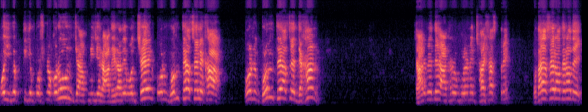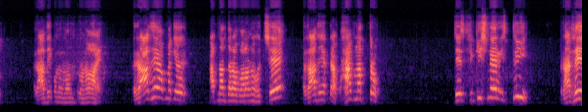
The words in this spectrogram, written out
ওই ব্যক্তিকে প্রশ্ন করুন যে আপনি যে রাধে রাধে বলছেন, কোন গ্রন্থে আছে লেখা? কোন গ্রন্থে আছে দেখান? চার বেদে আঠারো পুরাণে ছয় শাস্ত্রে কোথায় আছে রাধে রাধে? রাধে কোনো মন্ত্র নয়। রাধে আপনাকে, আপনার দ্বারা বলানো হচ্ছে, রাধে একটা ভাব মাত্র যে শ্রীকৃষ্ণের স্ত্রী রাধে,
